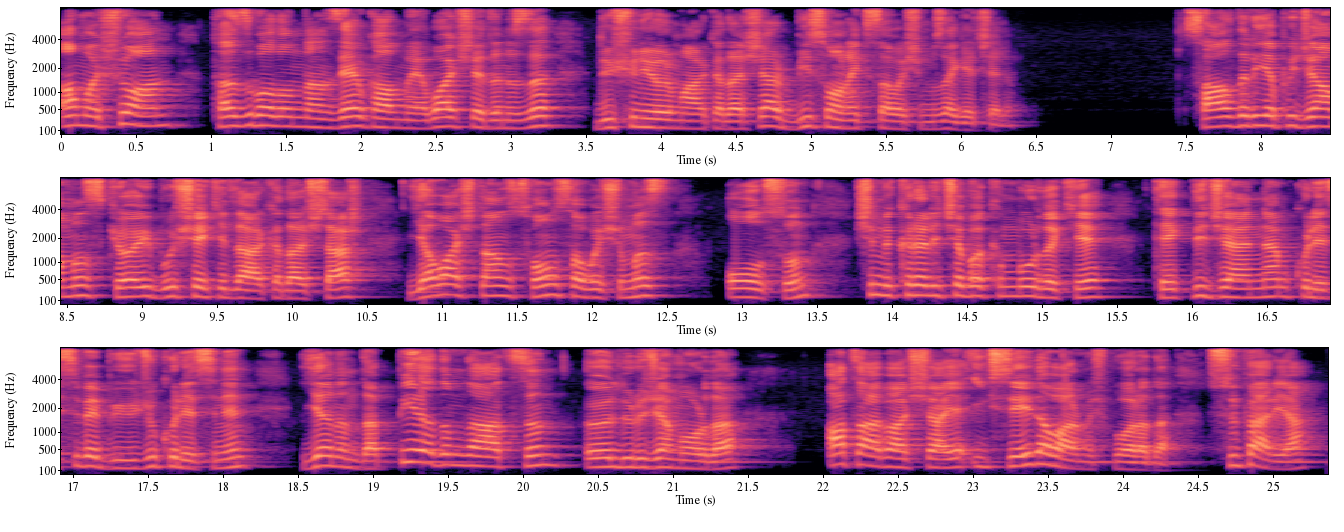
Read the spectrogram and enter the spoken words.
ama şu an tazı balondan zevk almaya başladığınızı düşünüyorum arkadaşlar. Bir sonraki savaşımıza geçelim. Saldırı yapacağımız köy bu şekilde arkadaşlar. Yavaştan son savaşımız olsun. Şimdi kraliçe bakın buradaki tekli cehennem kulesi ve büyücü kulesinin yanında bir adım daha atsın öldüreceğim orada. At abi aşağıya. X yayı da varmış bu arada. Süper ya.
